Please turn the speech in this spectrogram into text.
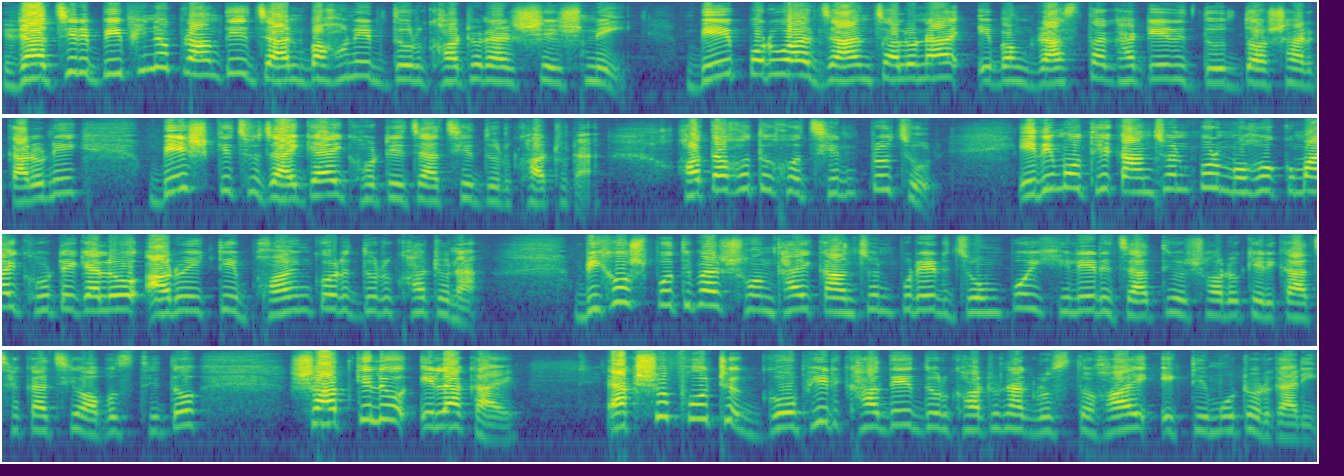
রাজ্যের বিভিন্ন প্রান্তে যানবাহনের দুর্ঘটনার শেষ নেই। বেপরোয়া যান চালনা এবং রাস্তাঘাটের দুর্দশার কারণে বেশ কিছু জায়গায় ঘটে যাচ্ছে দুর্ঘটনা। হতাহত হচ্ছেন প্রচুর। এরই মধ্যে কাঞ্চনপুর মহকুমায় ঘটে গেল আরও একটি ভয়ঙ্কর দুর্ঘটনা। বৃহস্পতিবার সন্ধ্যায় কাঞ্চনপুরের জম্পই হিলের জাতীয় সড়কের কাছাকাছি অবস্থিত সাত কিলো এলাকায় একশো ফুট গভীর খাদে দুর্ঘটনাগ্রস্ত হয় একটি মোটর গাড়ি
